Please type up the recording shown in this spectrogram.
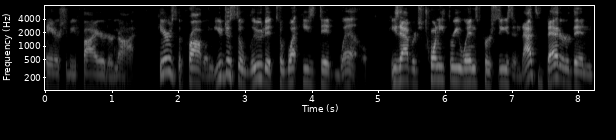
Painter should be fired or not. Here's the problem. You just alluded to what he's did well. He's averaged 23 wins per season. That's better than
